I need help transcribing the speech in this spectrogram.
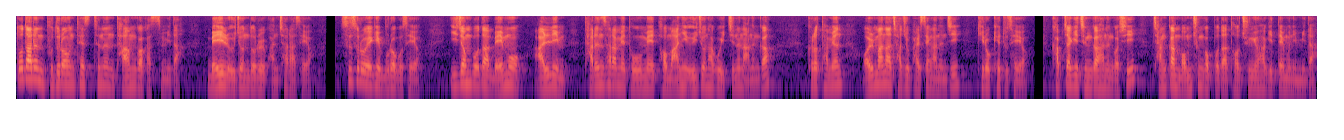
또 다른 부드러운 테스트는 다음과 같습니다. 매일 의존도를 관찰하세요. 스스로에게 물어보세요. 이전보다 메모, 알림, 다른 사람의 도움에 더 많이 의존하고 있지는 않은가? 그렇다면 얼마나 자주 발생하는지 기록해 두세요. 갑자기 증가하는 것이 잠깐 멈춘 것보다 더 중요하기 때문입니다.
